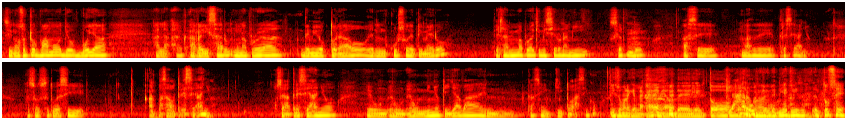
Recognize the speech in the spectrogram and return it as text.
Si nosotros vamos, yo voy a a, la- a- a revisar una prueba de mi doctorado en el curso de primero. Es la misma prueba que me hicieron a mí, ¿cierto? Mm. Hace más de 13 años. Entonces tú decís, han pasado 13 años. O sea, 13 años es un, es un- es un niño que ya va en casi en quinto básico. Y supone que es la academia donde debería ir todo. Claro, tendría que ir. Entonces,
